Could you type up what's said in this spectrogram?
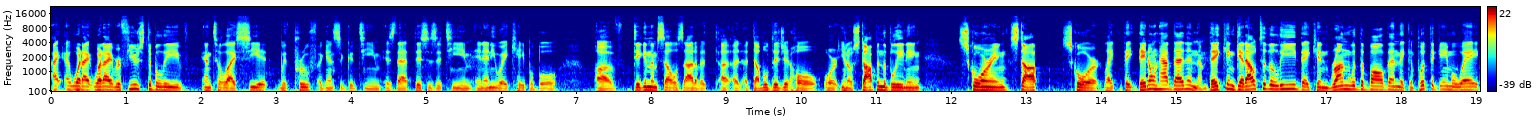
I, I- what I what I refuse to believe until I see it with proof against a good team is that this is a team in any way capable of digging themselves out of a, a, a double digit hole or you know stopping the bleeding, scoring, stop, score. Like they, they don't have that in them. They can get out to the lead. They can run with the ball. Then they can put the game away,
